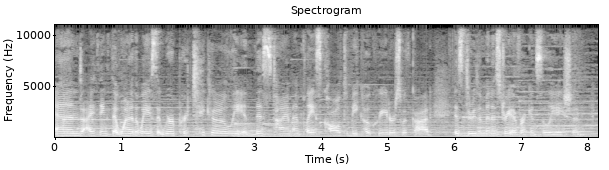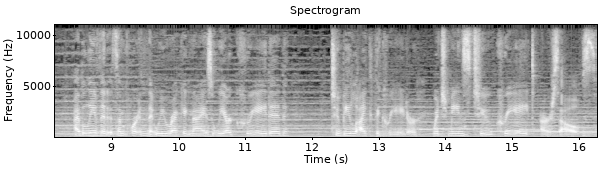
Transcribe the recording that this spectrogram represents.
And I think that one of the ways that we're particularly in this time and place called to be co-creators with God is through the ministry of reconciliation. I believe that it's important that we recognize we are created to be like the Creator, which means to create ourselves.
